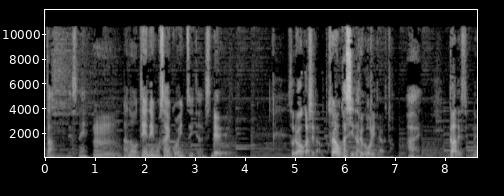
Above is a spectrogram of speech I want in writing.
たんですね。うーん。あの、定年後再雇用についてはですね。ええ。それはおかしいだろうと。それはおかしいだろ不うと。合理であると。はい。がですよね。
